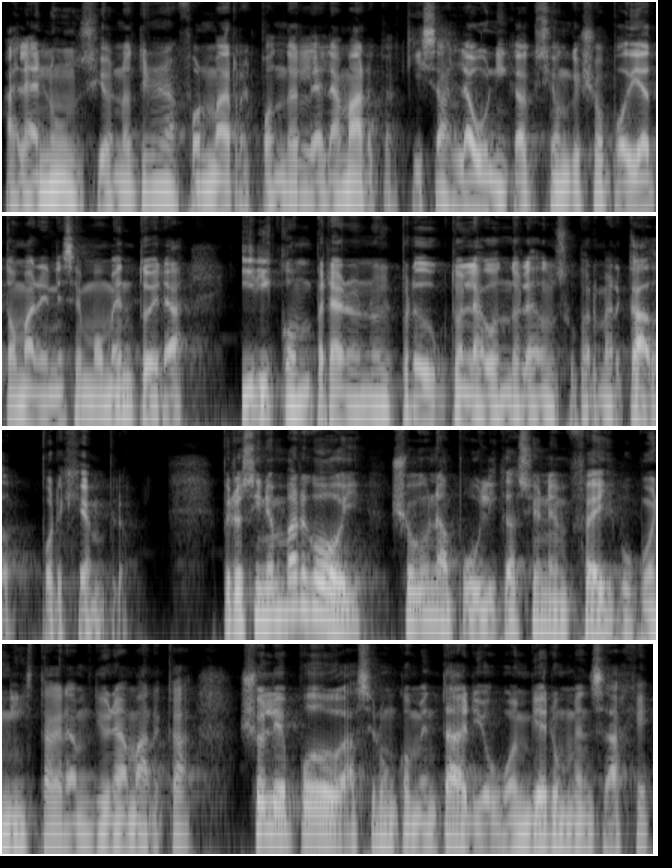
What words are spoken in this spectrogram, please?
al anuncio, no tenía una forma de responderle a la marca. Quizás la única acción que yo podía tomar en ese momento era ir y comprar o no el producto en la góndola de un supermercado, por ejemplo. Pero sin embargo hoy yo veo una publicación en Facebook o en Instagram de una marca, yo le puedo hacer un comentario o enviar un mensaje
